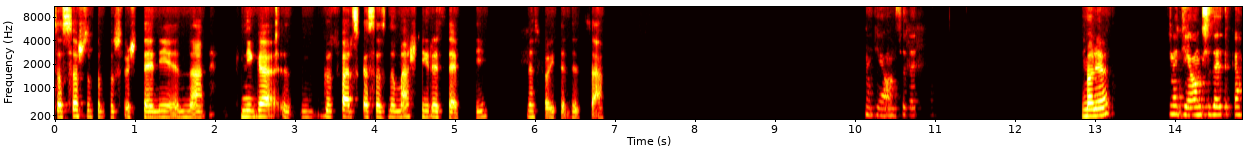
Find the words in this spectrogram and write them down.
със същото посвещение на книга готварска с домашни рецепти на своите деца. Надявам се да е така. Моля? Надявам се да е така.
